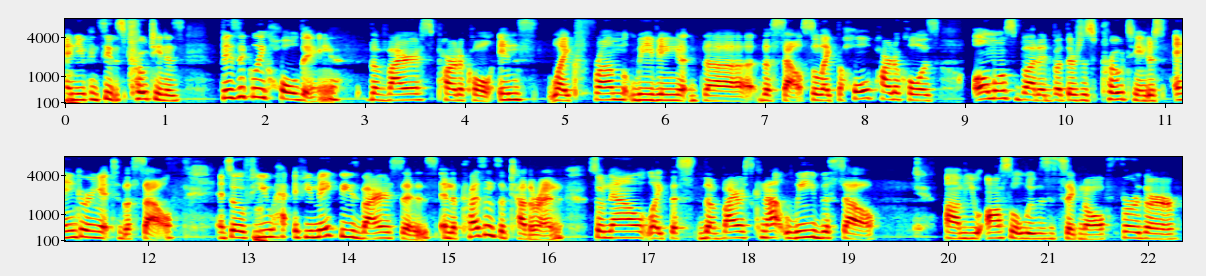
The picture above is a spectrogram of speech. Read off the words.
and you can see this protein is physically holding the virus particle in like from leaving the the cell. So like the whole particle is almost budded, but there's this protein just anchoring it to the cell. And so if you ha- if you make these viruses in the presence of tetherin, so now like the the virus cannot leave the cell, um, you also lose a signal further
